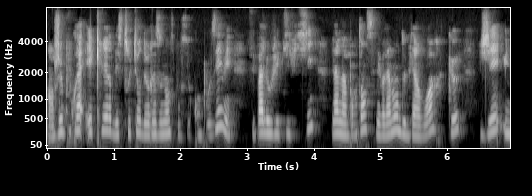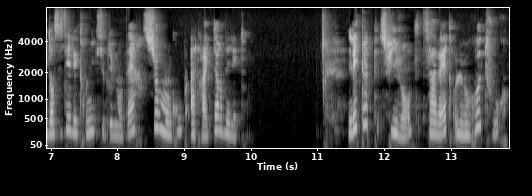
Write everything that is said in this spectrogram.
Alors je pourrais écrire des structures de résonance pour ce composé, mais ce n'est pas l'objectif ici. Là l'important c'est vraiment de bien voir que j'ai une densité électronique supplémentaire sur mon groupe attracteur d'électrons. L'étape suivante, ça va être le retour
